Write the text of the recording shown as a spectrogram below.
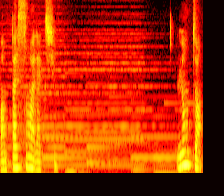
en passant à l'action. Longtemps,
